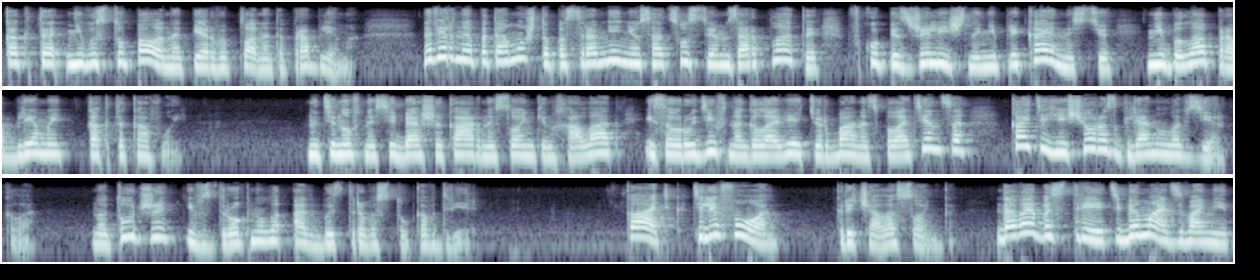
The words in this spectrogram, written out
Как-то не выступала на первый план эта проблема – Наверное, потому что по сравнению с отсутствием зарплаты в купе с жилищной неприкаянностью не была проблемой как таковой. Натянув на себя шикарный Сонькин халат и соорудив на голове тюрбан из полотенца, Катя еще раз глянула в зеркало, но тут же и вздрогнула от быстрого стука в дверь. «Катька, телефон!» – кричала Сонька. «Давай быстрее, тебе мать звонит!»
